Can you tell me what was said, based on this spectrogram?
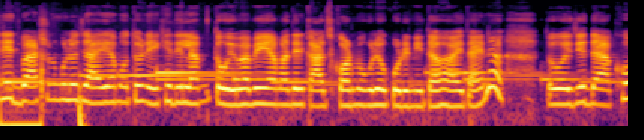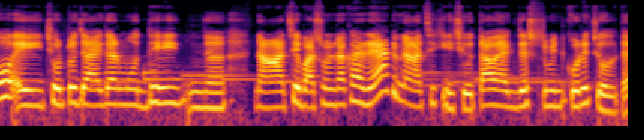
যে বাসনগুলো জায়গা মতো রেখে দিলাম। তো ওইভাবেই আমাদের কাজকর্মগুলো করে নিতে হয়, তাই না? তো ওই যে দেখো, এই ছোট্ট জায়গার মধ্যেই না আছে বাসন রাখার র্যাক, না আছে কিছু। তাও অ্যাডজাস্টমেন্ট করে চলতে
